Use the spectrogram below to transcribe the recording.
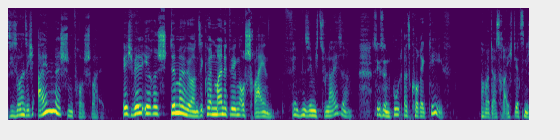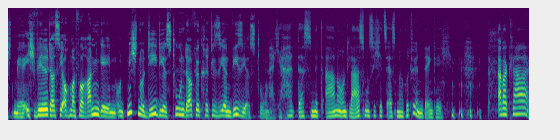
Sie sollen sich einmischen, Frau Schwalb. Ich will Ihre Stimme hören. Sie können meinetwegen auch schreien. Finden Sie mich zu leise? Sie sind gut als Korrektiv. Aber das reicht jetzt nicht mehr. Ich will, dass Sie auch mal vorangehen und nicht nur die, die es tun, dafür kritisieren, wie sie es tun. Na ja, das mit Arne und Lars muss ich jetzt erstmal rütteln, denke ich. Aber klar,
